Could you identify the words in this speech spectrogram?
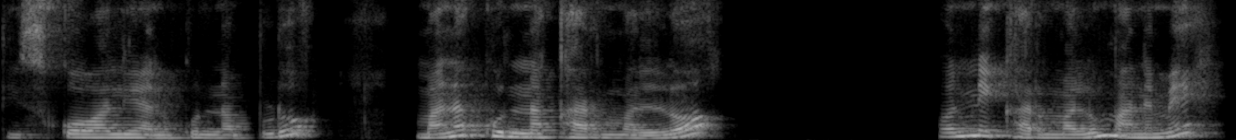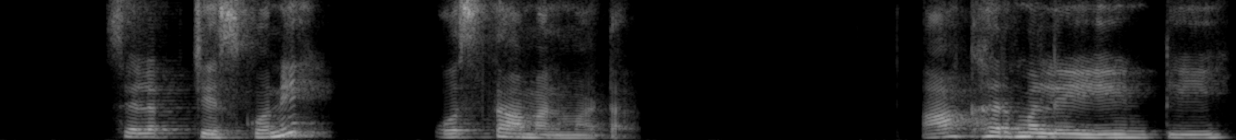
తీసుకోవాలి అనుకున్నప్పుడు మనకున్న కర్మల్లో కొన్ని కర్మలు మనమే సెలెక్ట్ చేసుకొని వస్తామన్నమాట. ఆ కర్మలే ఏంటి?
